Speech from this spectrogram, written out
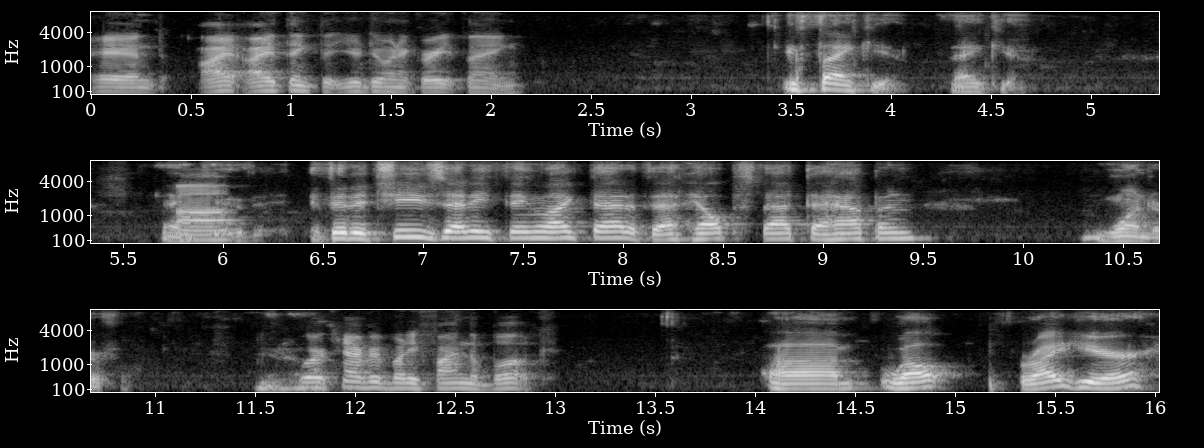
And I, I think that you're doing a great thing. Thank you. Thank you. Thank Uh, you. If, if it achieves anything like that, if that helps that to happen, wonderful. You know? Where can everybody find the book? Um, well, right here,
